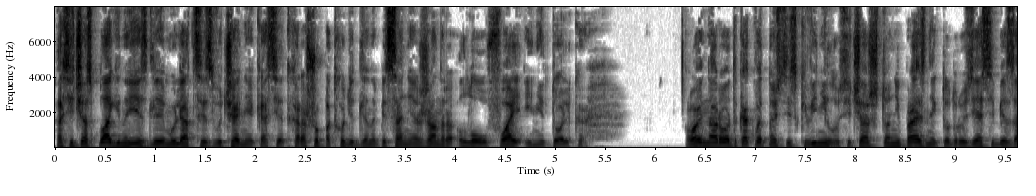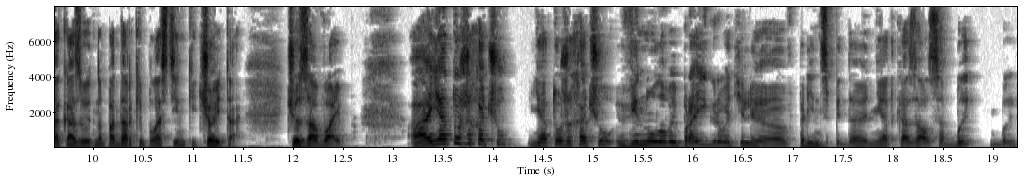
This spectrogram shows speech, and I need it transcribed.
А сейчас плагины есть для эмуляции звучания кассет. Хорошо подходит для написания жанра lo-fi и не только. Ой, народ, как вы относитесь к винилу? Сейчас что не праздник, то друзья себе заказывают на подарки пластинки. Че это? Че за вайб? А я тоже хочу, я тоже хочу виниловый проигрыватель, э, в принципе, да, не отказался бы, бы.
